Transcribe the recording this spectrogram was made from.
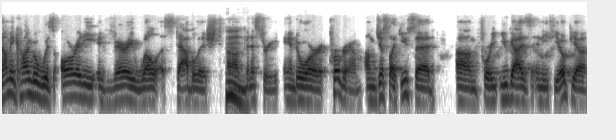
Namikango was already a very well established uh, hmm. ministry and or program. Um, just like you said, um, for you guys in Ethiopia,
